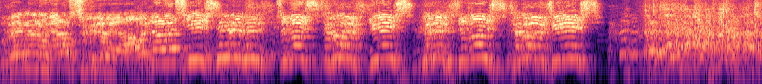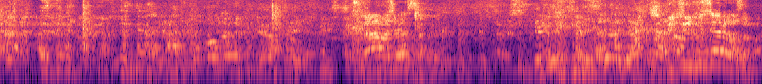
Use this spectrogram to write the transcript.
Bu benden uyanıp çıkıyor ya. Oynar başı giriş, giriş, çıkış, çıkış, giriş, giriş, çıkış, çıkış, giriş. Ne yapacağız? Bir türkü söyle o zaman.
